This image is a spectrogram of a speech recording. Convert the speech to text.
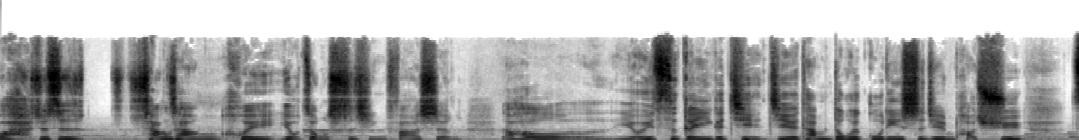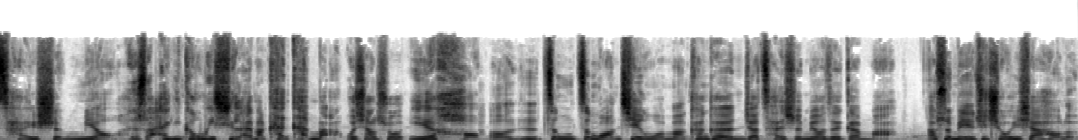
哇，就是常常会有这种事情发生。然后有一次跟一个姐姐，他们都会固定时间跑去财神庙，就说：“哎，你跟我们一起来嘛，看看吧。”我想说也好，呃，增增广见闻嘛，看看人家财神庙在干嘛，然后顺便也去求一下好了。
